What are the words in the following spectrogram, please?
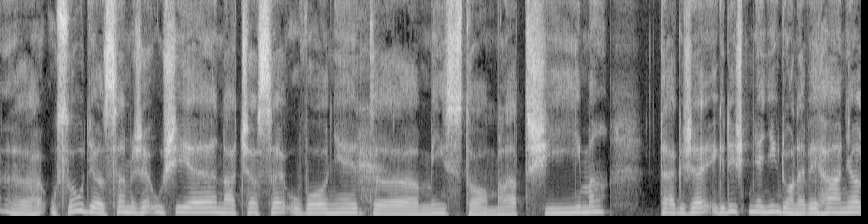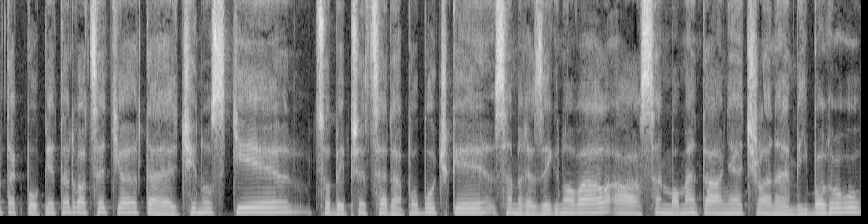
Eh, usoudil jsem, že už je na čase uvolnit eh, místo mladším, takže i když mě nikdo nevyháněl, tak po 25 leté činnosti, co by předseda pobočky, jsem rezignoval a jsem momentálně členem výboru,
